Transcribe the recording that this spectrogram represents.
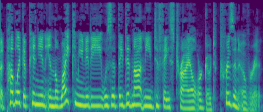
but public opinion in the white community was that they did not need to face trial or go to prison over it.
